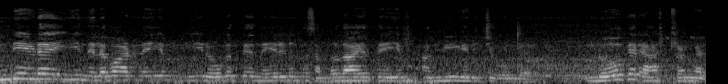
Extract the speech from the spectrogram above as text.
ഇന്ത്യയുടെ ഈ നിലപാടിനെയും ഈ രോഗത്തെ നേരിടുന്ന സമ്പ്രദായത്തെയും അംഗീകരിച്ചുകൊണ്ട് ലോകരാഷ്ട്രങ്ങൾ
